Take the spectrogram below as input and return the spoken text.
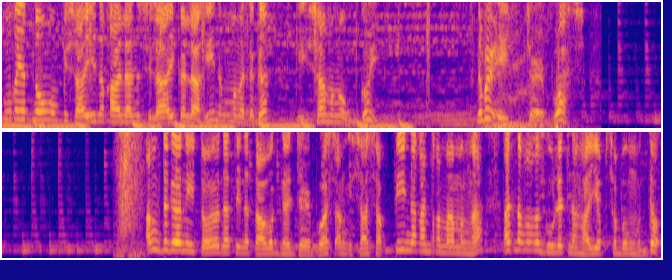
kung kaya't noong umpisa ay nakala na sila ay kalahi ng mga daga kaysa mga unggoy. Number 8, Jerboas. Ang daga nito na tinatawag na jerboas ang isa sa pinakanakamamanga at nakakagulat na hayop sa buong mundo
